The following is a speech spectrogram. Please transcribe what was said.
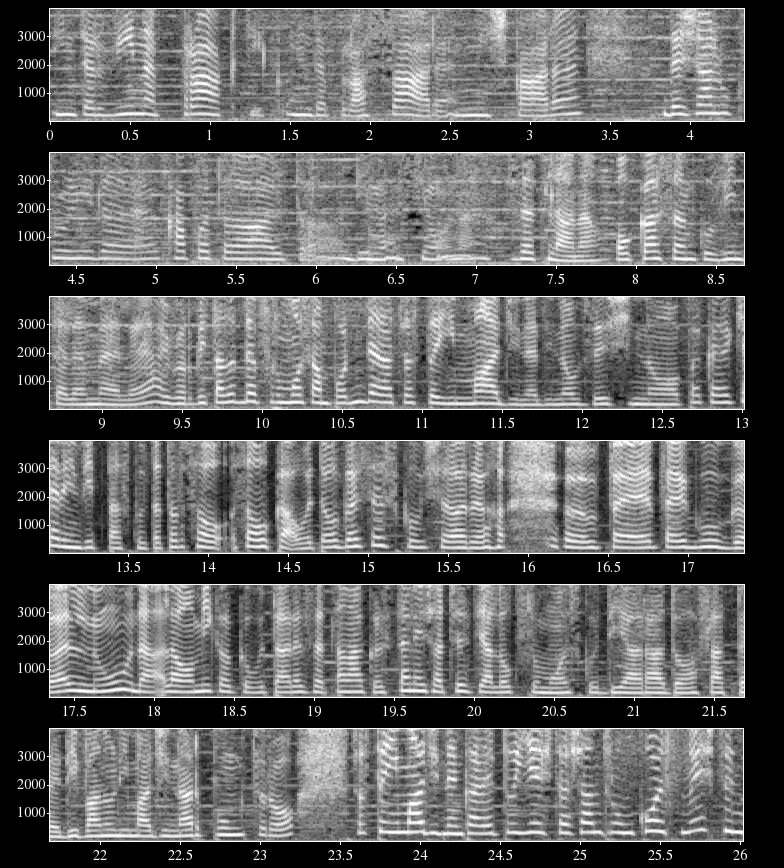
intervine practic în deplasare, în mișcare, deja lucrurile capătă altă dimensiune. Svetlana, o casă în cuvintele mele, ai vorbit atât de frumos, am pornit de la această imagine din 89, pe care chiar invit pe ascultător să o, să o caute, o găsesc ușor uh, pe, pe Google, nu? Da, la o mică căutare, Svetlana Cârsteane și acest dialog frumos cu Dia Rado, aflat pe divanulimaginar.ro această imagine în care tu ești așa într-un colț, nu ești în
